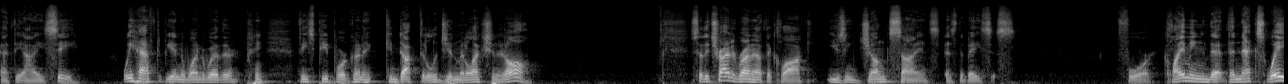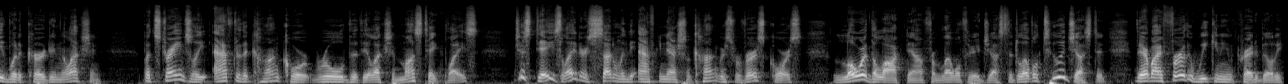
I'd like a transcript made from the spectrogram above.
at the IEC we have to begin to wonder whether these people are going to conduct a legitimate election at all. So they try to run out the clock using junk science as the basis for claiming that the next wave would occur during the election. But strangely, after the ConCourt ruled that the election must take place, just days later, suddenly the African National Congress reversed course, lowered the lockdown from level 3 adjusted to level 2 adjusted, thereby further weakening the credibility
